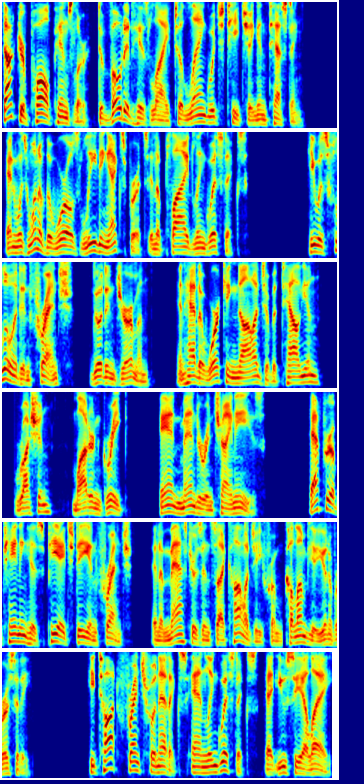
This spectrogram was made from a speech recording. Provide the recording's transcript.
Dr. Paul Pimsleur devoted his life to language teaching and testing and was one of the world's leading experts in applied linguistics. He was fluent in French, good in German, and had a working knowledge of Italian, Russian, modern Greek, and Mandarin Chinese. After obtaining his PhD in French and a master's in psychology from Columbia University, he taught French phonetics and linguistics at UCLA.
